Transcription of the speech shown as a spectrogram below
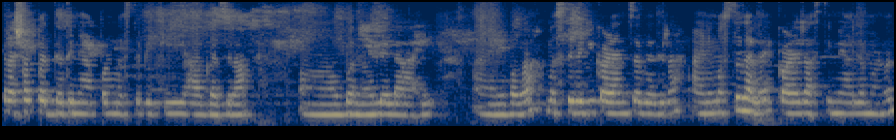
तर अशा पद्धतीने आपण मस्तपैकी हा गजरा बनवलेला आहे. आणि बघा मस्तपैकी कळ्यांचा गजरा आणि मस्त झाला आहे कळ्या जास्ती मिळाल्या म्हणून.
